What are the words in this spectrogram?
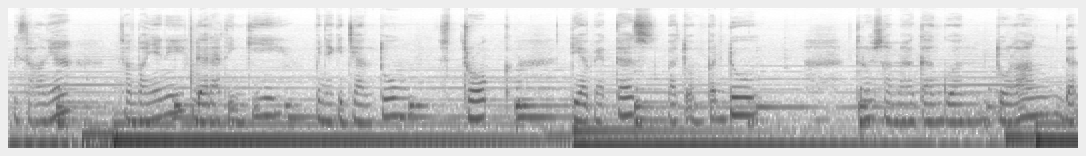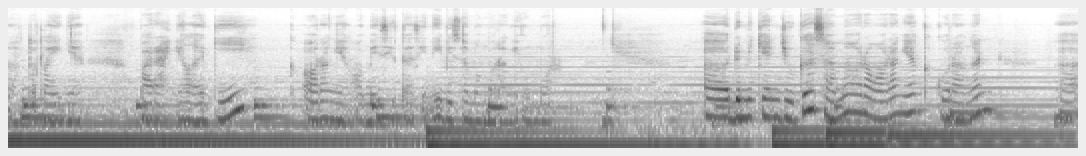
misalnya contohnya nih darah tinggi penyakit jantung stroke diabetes batu empedu terus sama gangguan tulang dan otot lainnya parahnya lagi orang yang obesitas ini bisa mengurangi umur uh, demikian juga sama orang-orang yang kekurangan uh,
